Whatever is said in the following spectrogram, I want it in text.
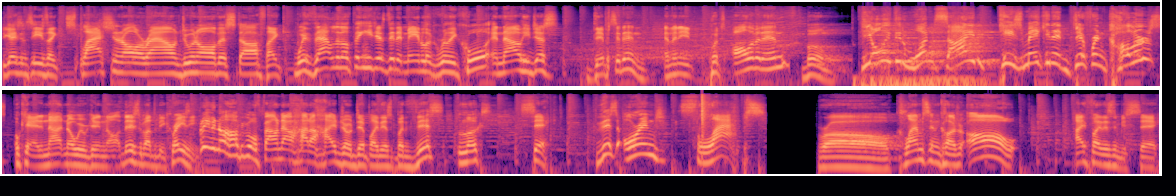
You guys can see he's like splashing it all around, doing all this stuff. Like with that little thing he just did, it made it look really cool. And now he just dips it in and then he puts all of it in. Boom. He only did one side? He's making it different colors? Okay, I did not know we were getting all... This is about to be crazy. I don't even know how people found out how to hydro dip like this, but this looks sick. This orange slaps. Bro, Clemson colors. Oh, I feel like this is gonna be sick.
